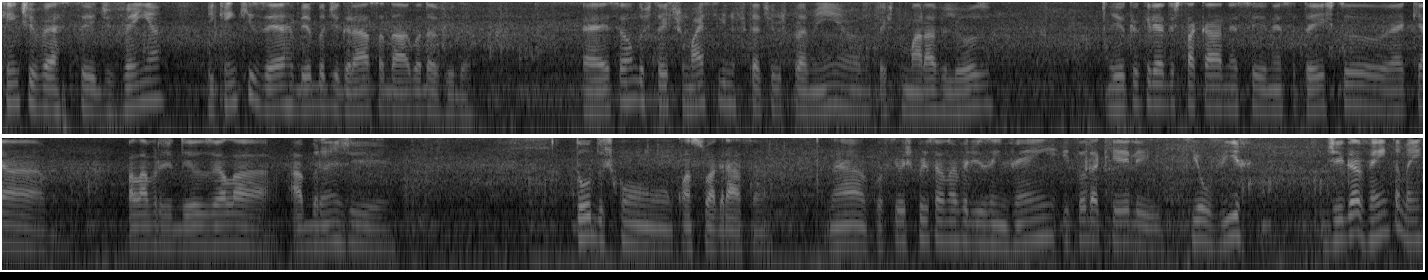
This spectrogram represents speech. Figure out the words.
Quem tiver sede, venha, e quem quiser, beba de graça da água da vida. É, esse é um dos textos mais significativos para mim, é um texto maravilhoso. E o que eu queria destacar nesse, nesse texto é que a palavra de Deus ela abrange todos com, com a sua graça, né? Porque o Espírito da Noiva dizem vem e todo aquele que ouvir diga vem também.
